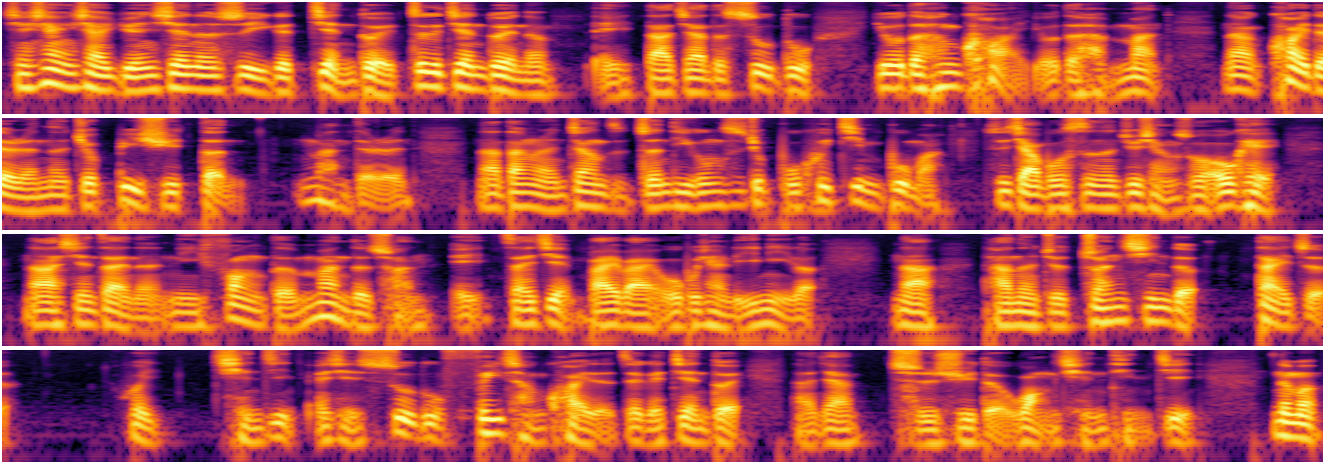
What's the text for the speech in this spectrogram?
想象一下，原先呢是一个舰队，这个舰队呢，诶，大家的速度有的很快，有的很慢。那快的人呢就必须等慢的人，那当然这样子整体公司就不会进步嘛。所以贾伯斯呢就想说，OK，那现在呢你放的慢的船，诶，再见，拜拜，我不想理你了。那他呢就专心的带着会。前进，而且速度非常快的这个舰队，大家持续的往前挺进。那么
